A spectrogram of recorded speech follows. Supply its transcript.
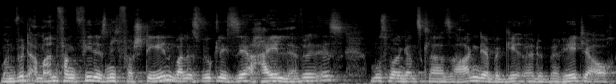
Man wird am Anfang vieles nicht verstehen, weil es wirklich sehr high-level ist, muss man ganz klar sagen. Der berät ja auch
